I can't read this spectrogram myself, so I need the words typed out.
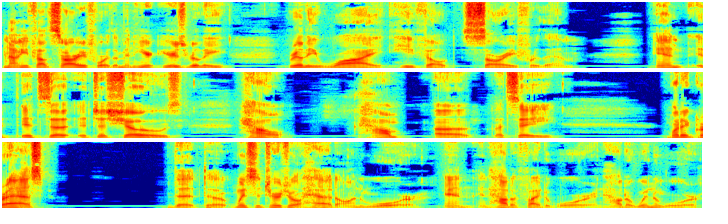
now he felt sorry for them, and here here's really really why he felt sorry for them and it it's uh, it just shows how how uh, let's say what a grasp that uh, Winston Churchill had on war and and how to fight a war and how to win a war.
